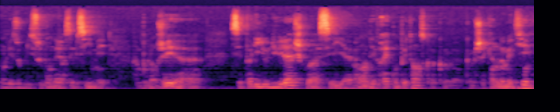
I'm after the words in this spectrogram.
on les oublie souvent d'ailleurs celles-ci, mais un boulanger, euh, c'est pas l'idiot du village, quoi. C'est il y a vraiment des vraies compétences, quoi, comme, comme chacun de nos métiers.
